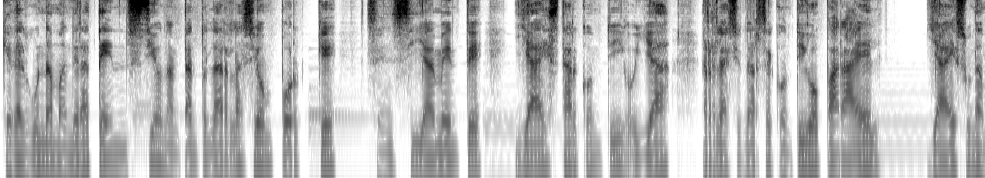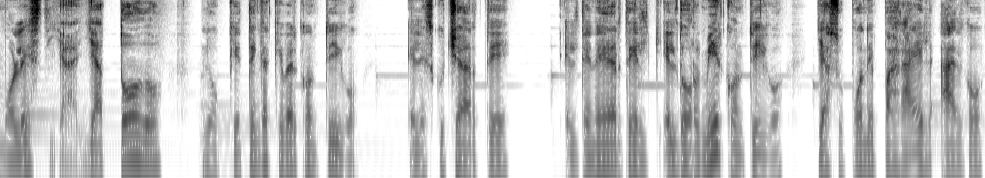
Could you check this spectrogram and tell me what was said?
que de alguna manera tensionan tanto la relación porque sencillamente ya estar contigo, ya relacionarse contigo para él, ya es una molestia, ya todo lo que tenga que ver contigo, el escucharte, el tenerte, el, dormir contigo, ya supone para él algo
